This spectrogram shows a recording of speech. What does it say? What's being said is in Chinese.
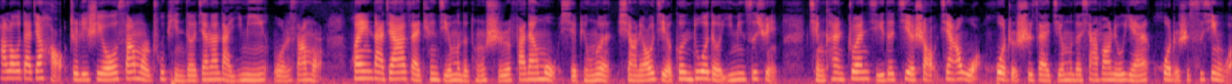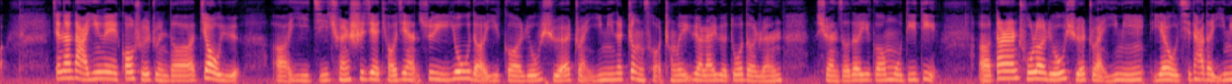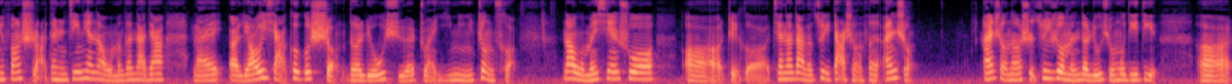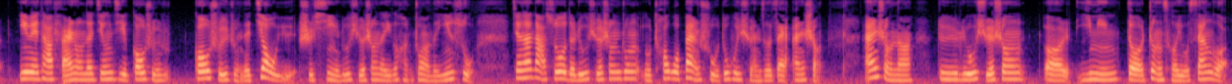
Hello，大家好，这里是由 Summer 出品的加拿大移民，我是 Summer，欢迎大家在听节目的同时发弹幕、写评论。想了解更多的移民资讯，请看专辑的介绍，加我，或者是在节目的下方留言，或者是私信我。加拿大因为高水准的教育，呃，以及全世界条件最优的一个留学转移民的政策，成为越来越多的人选择的一个目的地。呃，当然，除了留学转移民，也有其他的移民方式啊。但是今天呢，我们跟大家来呃聊一下各个省的留学转移民政策。那我们先说呃这个加拿大的最大省份安省，安省呢是最热门的留学目的地，呃，因为它繁荣的经济、高水高水准的教育是吸引留学生的一个很重要的因素。加拿大所有的留学生中有超过半数都会选择在安省。安省呢，对于留学生呃移民的政策有三个，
